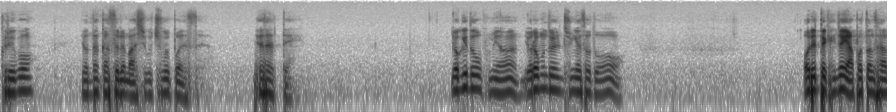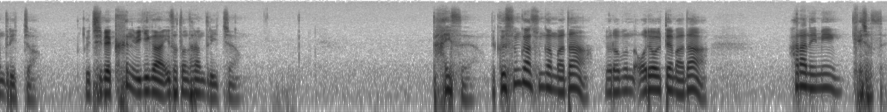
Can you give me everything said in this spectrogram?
그리고 연탄가스를 마시고 죽을 뻔했어요. 회살 때. 여기도 보면 여러분들 중에서도 어릴 때 굉장히 아팠던 사람들이 있죠. 그 집에 큰 위기가 있었던 사람들이 있죠. 다 있어요. 그 순간 순간마다 여러분 어려울 때마다 하나님이 계셨어요.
